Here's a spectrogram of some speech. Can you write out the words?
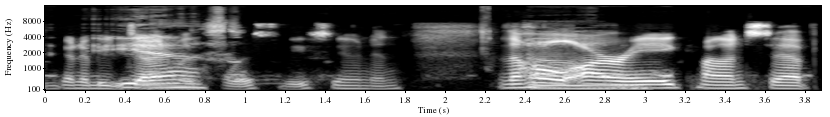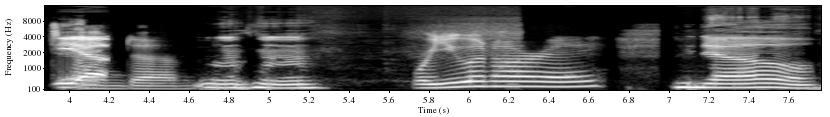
I'm, going to be done with Felicity soon, and, and the whole Um, RA concept. yeah. And um, mhm. were you an RA? no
